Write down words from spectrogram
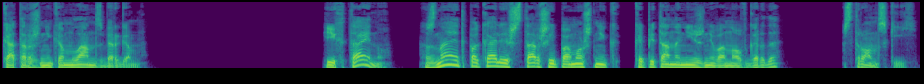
каторжником Ландсбергом. Их тайну знает пока лишь старший помощник капитана Нижнего Новгорода, Стронский.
